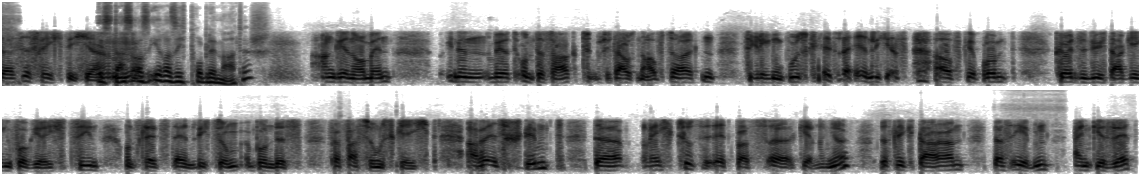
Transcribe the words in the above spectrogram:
Das ist richtig, ja. Ist das aus Ihrer Sicht problematisch? Angenommen, Ihnen wird untersagt, sich draußen aufzuhalten. Sie kriegen Bußgeld oder ähnliches aufgebrummt. Können Sie natürlich dagegen vor Gericht ziehen und letztendlich zum Bundesverfassungsgericht. Aber es stimmt, der Rechtsschutz ist etwas äh, geringer. Das liegt daran, dass eben ein Gesetz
